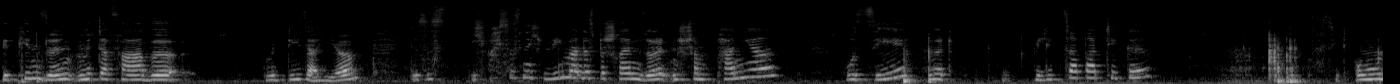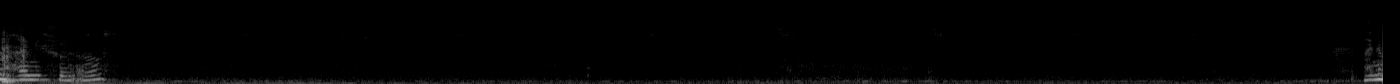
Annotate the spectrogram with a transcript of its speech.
bepinseln mit der Farbe mit dieser hier. Das ist, ich weiß es nicht, wie man das beschreiben soll. Ein Champagner Rosé mit Glitzerpartikel. Das sieht unheimlich schön aus. Meine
